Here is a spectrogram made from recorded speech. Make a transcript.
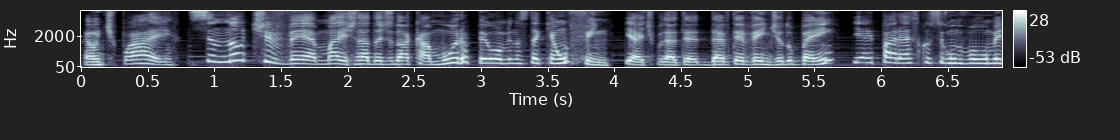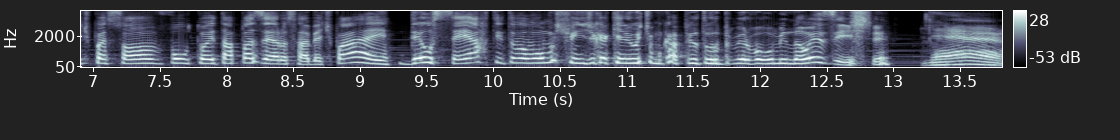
É um tipo, ai, se não tiver mais nada de Nakamura, pelo menos daqui é um fim. E aí, tipo, deve ter, deve ter vendido bem. E aí parece que o segundo volume, tipo, é só voltou à etapa zero, sabe? É tipo, ai, deu certo, então vamos fingir que aquele último capítulo do primeiro volume não existe. É.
